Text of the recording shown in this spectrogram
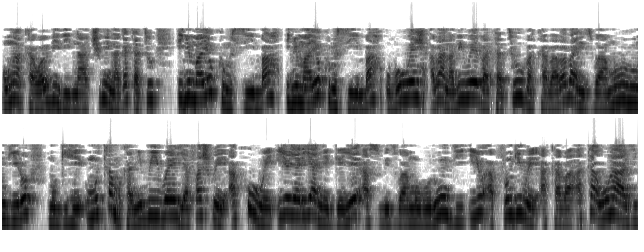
mu mwaka wa bibiri na cumi na gatatu. Inyuma yo kurusimba inyuma yo kurusimba ubuwe abana biwe batatu bakaba babarizwa mu buhungiro mu gihe umutamukanyi wiwe yafashwe akuwe iyo yari yanyegeye asubizwa mu Burundi iyo apfungiwe akaba atawuhazi.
